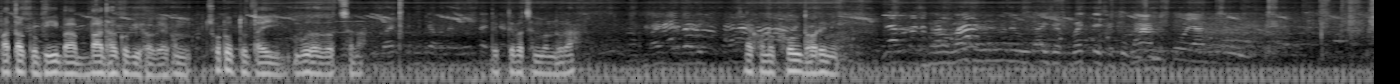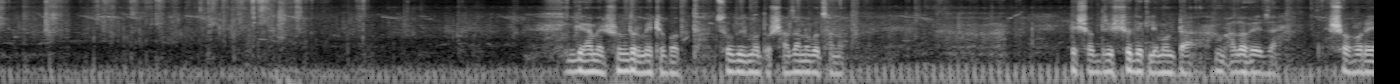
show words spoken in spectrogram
পাতাকপি বা বাঁধাকপি হবে। এখন ছোট তো তাই বোঝা যাচ্ছে না। দেখতে পাচ্ছেন বন্ধুরা, এখনও ফুল ধরেনি। গ্রামের সুন্দর মেঠোপথ ছবির মতো সাজানো গোছানো। এসব দৃশ্য দেখলে মনটা ভালো হয়ে যায়। শহরে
